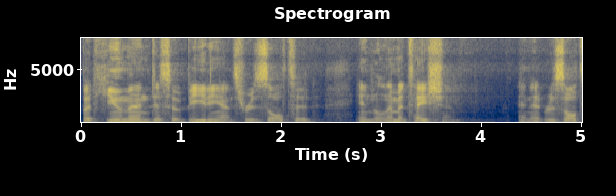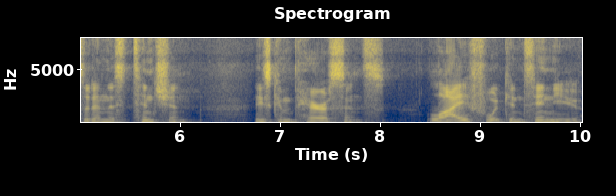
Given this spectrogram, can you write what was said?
But human disobedience resulted in limitation, and it resulted in this tension these comparisons. Life would continue,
